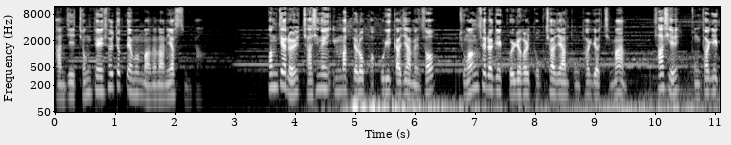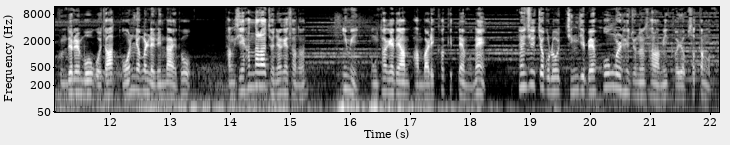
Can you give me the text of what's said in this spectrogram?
단지 정태의 설득 때문만은 아니었습니다. 황제를 자신의 입맛대로 바꾸기까지 하면서 중앙 세력의 권력을 독차지한 동탁이었지만 사실 동탁이 군대를 모으고자 동원령을 내린다 해도 당시 한나라 전역에서는 이미 동탁에 대한 반발이 컸기 때문에 현실적으로 징집에 호응을 해주는 사람이 거의 없었던 겁니다.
